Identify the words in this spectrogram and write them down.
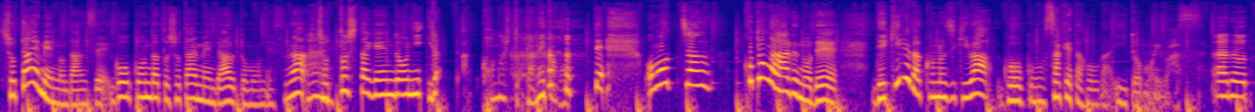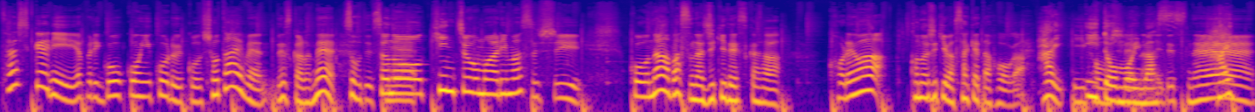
初対面の男性、合コンだと初対面で会うと思うんですが、はい、ちょっとした言動に、いら、この人ダメかもって思っちゃうことがあるので、できればこの時期は合コンを避けた方がいいと思います。あの、確かにやっぱり合コンイコールこう初対面ですからね。そうですね。その緊張もありますし、こうナーバスな時期ですから、これはこの時期は避けた方がいいね。はい、いいと思います。はい。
